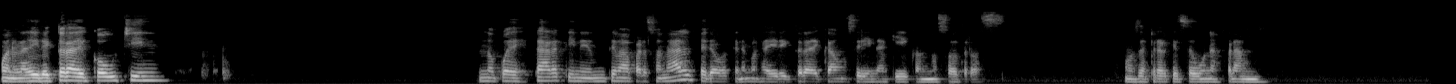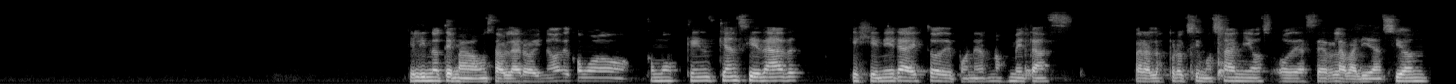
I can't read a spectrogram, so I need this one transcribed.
Bueno, la directora de coaching no puede estar, tiene un tema personal, pero tenemos la directora de counseling aquí con nosotros. Vamos a esperar que se una Fran. Qué lindo tema vamos a hablar hoy, ¿no? De cómo, cómo qué, qué ansiedad que genera esto de ponernos metas para los próximos años o de hacer la validación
